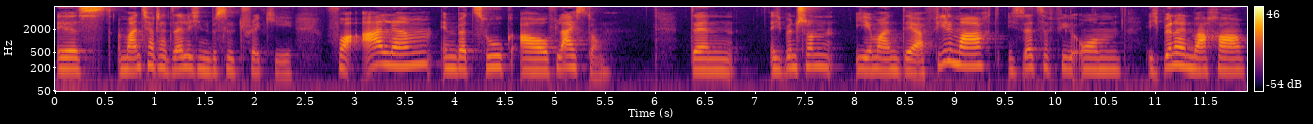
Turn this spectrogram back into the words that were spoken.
ist manchmal tatsächlich ein bisschen tricky, vor allem in Bezug auf Leistung. Denn ich bin schon jemand, der viel macht, ich setze viel um, ich bin ein Macher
